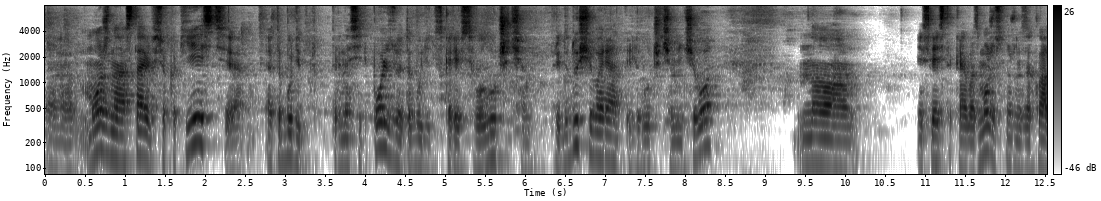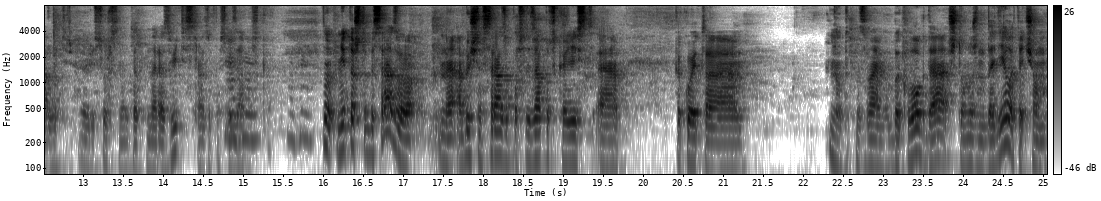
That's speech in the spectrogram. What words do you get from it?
Э, Можно оставить все как есть. Это будет приносить пользу, это будет, скорее всего, лучше, чем предыдущий вариант или лучше, чем ничего. Но если есть такая возможность, нужно закладывать ресурсы на, вот это, на развитие сразу после запуска. Ну, не то чтобы сразу, обычно сразу после запуска есть э, какой-то, ну, так называемый бэклог, да, что нужно доделать, о чем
